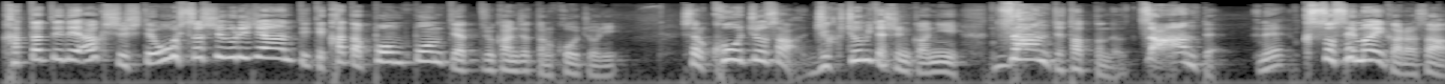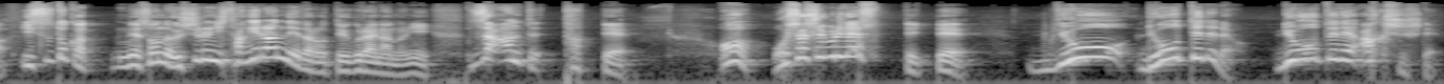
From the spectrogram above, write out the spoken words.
片手で握手して、お久しぶりじゃんって言って肩ポンポンってやってる感じだったの、校長に。したら校長さ、塾長見た瞬間に、ザーンって立ったんだよ。ザーンって。ね、クソ狭いからさ、椅子とかね、そんな後ろに下げらんねえだろっていうぐらいなのに、ザーンって立って、あ、お久しぶりですって言って、両、両手でだよ。両手で握手して。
